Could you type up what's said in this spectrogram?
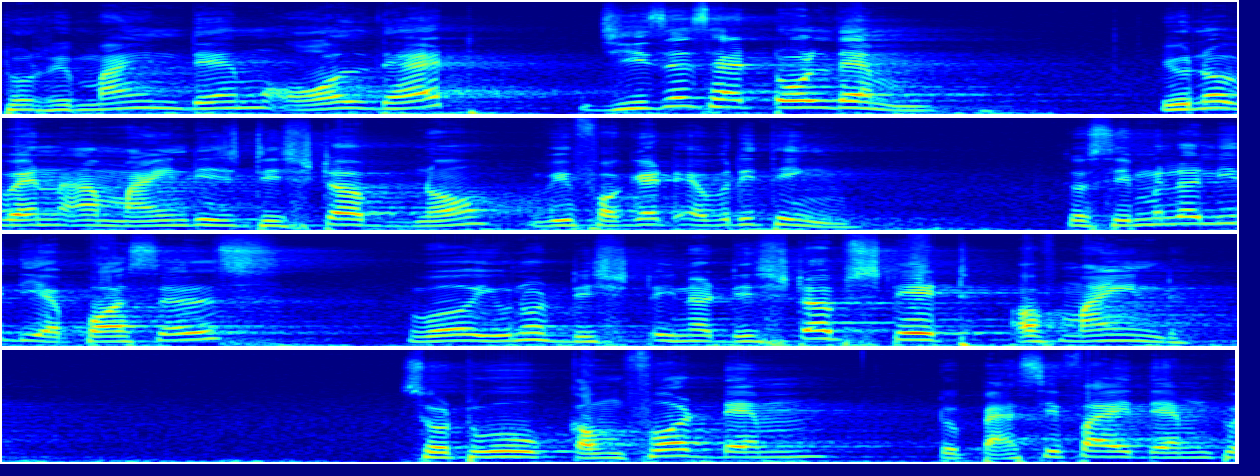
to remind them all that Jesus had told them, you know, when our mind is disturbed, no, we forget everything. So, similarly, the apostles were, you know, in a disturbed state of mind. So, to comfort them, to pacify them, to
